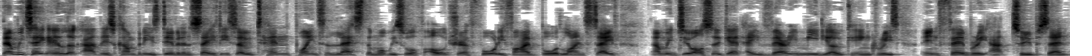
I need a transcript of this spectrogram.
Then we take a look at this company's dividend safety, so 10 points less than what we saw for Altria, 45 borderline safe, and we do also get a very mediocre increase in February at 2%,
